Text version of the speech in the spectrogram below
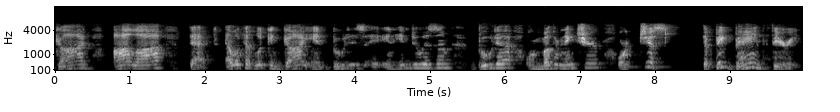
God, Allah, that elephant looking guy in Buddhism, in Hinduism, Buddha, or Mother Nature, or just the Big Bang Theory.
